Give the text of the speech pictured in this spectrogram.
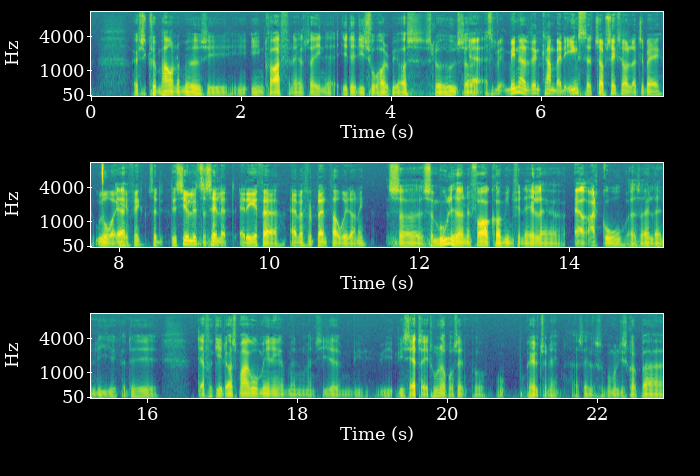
FC København, der mødes i, i, i en kvartfinale, så en af, et af de to hold bliver også slået ud. Så Ja, altså vinderne af den kamp er det eneste top 6 hold, der er tilbage, udover Ja. AGF, ikke? Så det, det siger jo lidt sig selv, at, at AGF er, er i hvert fald blandt favoritterne, ikke? Så, så mulighederne for at komme i en finale er, er ret gode, altså alt andet lige. Ikke? Og det, derfor giver det også meget god mening, at man, man siger, at vi, vi, vi satser 100% på po- pokalturneringen. Altså ellers så kunne man lige så godt bare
